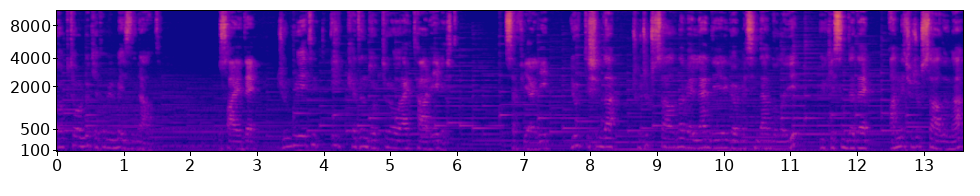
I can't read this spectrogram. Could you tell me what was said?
doktorluk yapabilme iznini aldı. Bu sayede Cumhuriyet'in ilk kadın doktoru olarak tarihe geçti. Safiye Ali, yurt dışında çocuk sağlığına verilen değeri görmesinden dolayı ülkesinde de anne çocuk sağlığına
